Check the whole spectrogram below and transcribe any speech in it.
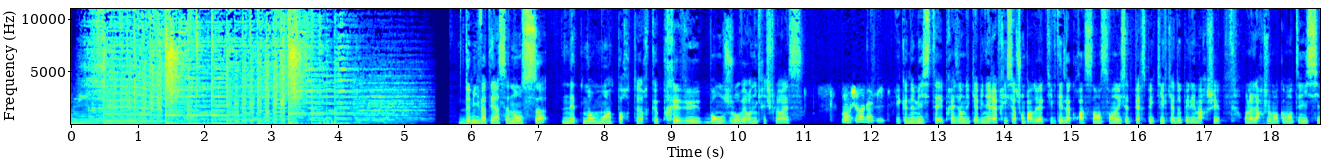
« 2021 s'annonce nettement moins porteur que prévu. Bonjour Véronique Riche-Flores. Bonjour David. Économiste et présidente du cabinet Ref Research, on parle de l'activité de la croissance. On a eu cette perspective qui a dopé les marchés. On l'a largement commenté ici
